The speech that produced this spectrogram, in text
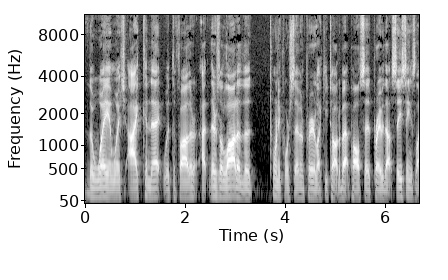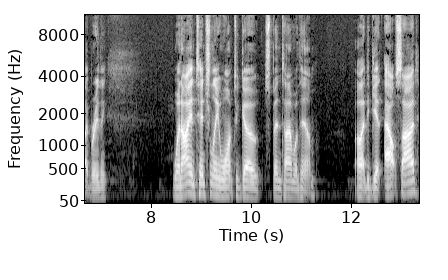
the way in which I connect with the Father. I, there's a lot of the 24/7 prayer, like you talked about. Paul said, "Pray without ceasing." It's like breathing. When I intentionally want to go spend time with Him, I like to get outside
